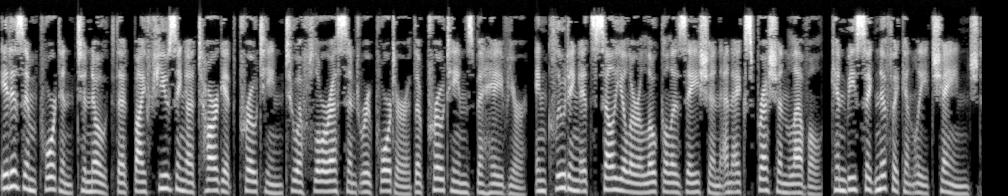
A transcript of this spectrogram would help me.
It is important to note that by fusing a target protein to a fluorescent reporter the protein's behavior, including its cellular localization and expression level, can be significantly changed.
